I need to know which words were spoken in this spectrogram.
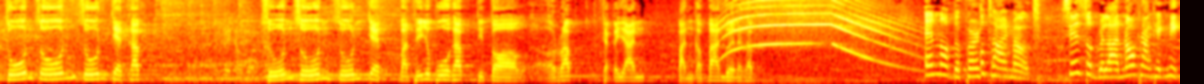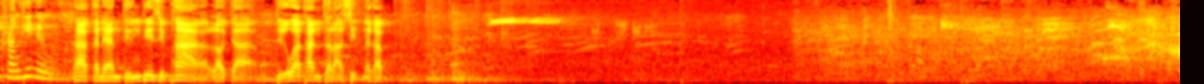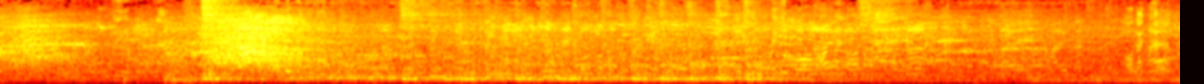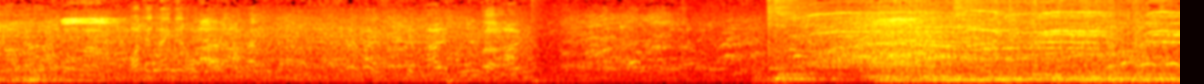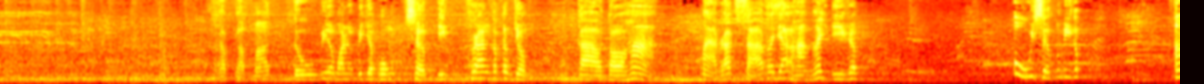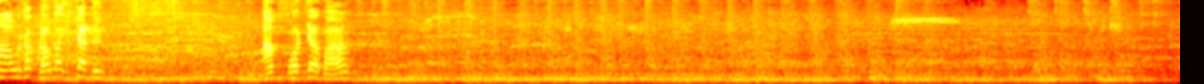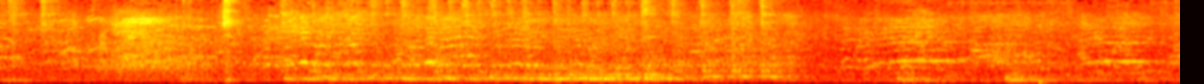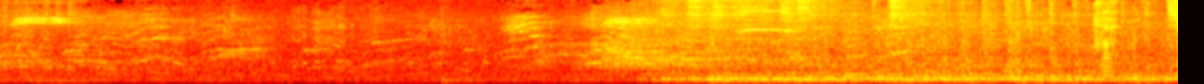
0007 ครับ 0007 บัตรสีชมพูครับ ติดต่อรับจักรยานปั่นกลับบ้านด้วยนะครับ End of the first timeout สิ้นสุดเวลานอกทางเทคนิคครั้งที่หนึ่ง ถ้าคะแนนถึงที่ 15 เราจะถือว่าท่านสละสิทธิ์นะครับ ครับกลับมาดูวิรวันอภิญญพงศ์เสิร์ฟอีกครั้งครับท่านผู้ชม9ต่อ5มารักษาระยะห่างให้ดีครับโอ้ยเสิร์ฟตรงนี้ครับเอาละครับ เราได้อีกแต้มหนึ่งอัมพรย่าผา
